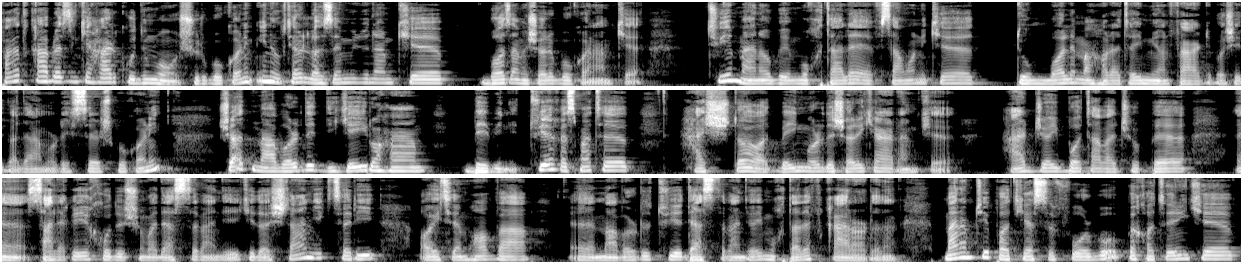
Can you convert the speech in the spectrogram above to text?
فقط قبل از اینکه هر کدوم رو شروع بکنیم این نکته لازم می‌دونم که بازم اشاره بکنم که توی منابع مختلف زمانی که دنبال مهارت های میان فردی باشید و در موردش سرچ بکنید شاید موارد دیگه ای رو هم ببینید. توی قسمت 80 به این مورد اشاره کردم که هر جایی با توجه به سلیقه خودشون و دستبندی که داشتن یک سری آیتم ها و موارد توی دستبندی های مختلف قرار دادن. منم توی پادکست فوربو به خاطر اینکه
